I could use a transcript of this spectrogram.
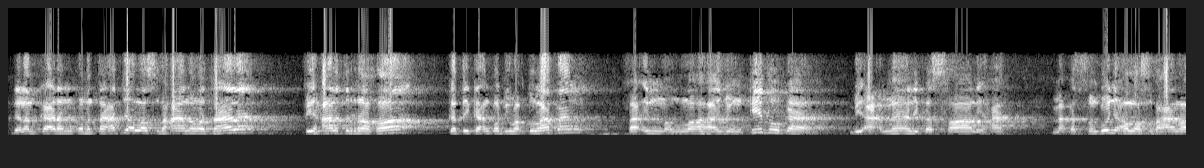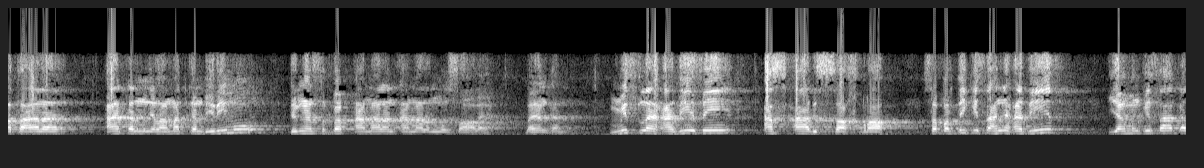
dalam keadaan engkau mentaati Allah Subhanahu wa taala fi halatir raha ketika engkau di waktu lapang fa innallaha yunqidhuka bi a'malika salihah. Maka sesungguhnya Allah Subhanahu wa taala akan menyelamatkan dirimu dengan sebab amalan-amalanmu saleh. Bayangkan misla hadisi ashabis sakhrah seperti kisahnya hadis yang mengkisahkan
